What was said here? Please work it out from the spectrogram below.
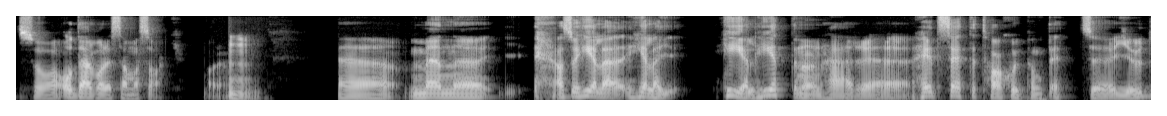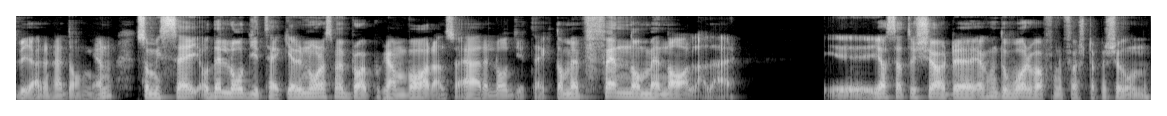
Så, och där var det samma sak. Var det. Mm. Eh, men eh, alltså hela, hela helheten av den här eh, headsetet har 7.1 eh, ljud via den här dongen. Som i sig, och det är Logitech, är det några som är bra i programvaran så är det Logitech. De är fenomenala där. Eh, jag satt och körde, jag kommer inte ihåg vad det var från den första person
